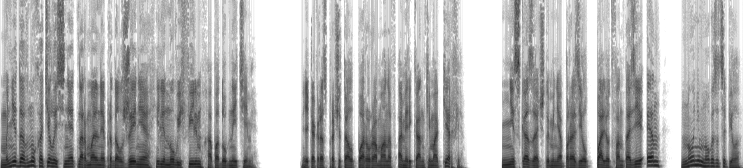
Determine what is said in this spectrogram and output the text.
Мне давно хотелось снять нормальное продолжение или новый фильм о подобной теме. Я как раз прочитал пару романов американки МакКерфи, не сказать, что меня поразил полет фантазии Н, но немного зацепило.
